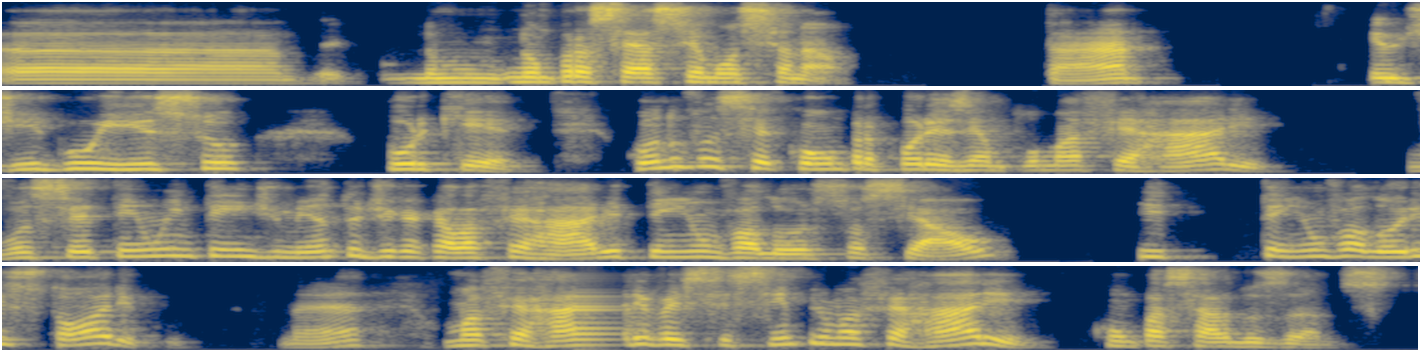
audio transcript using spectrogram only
uh, num, num, processo emocional, tá? Eu digo isso porque quando você compra, por exemplo, uma Ferrari, você tem um entendimento de que aquela Ferrari tem um valor social e tem um valor histórico, né? Uma Ferrari vai ser sempre uma Ferrari com o passar dos anos.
